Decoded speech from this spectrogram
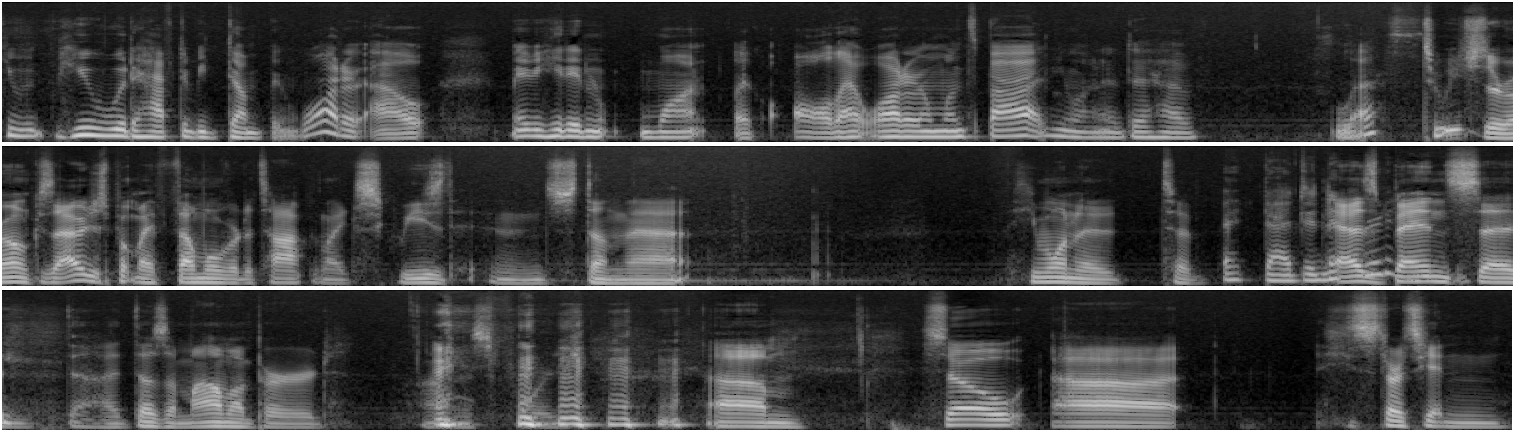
he would- he would have to be dumping water out. Maybe he didn't want like all that water in one spot. He wanted to have less. to each their own because I would just put my thumb over the top and like squeezed it and just done that. He wanted to That, that didn't as Ben said, uh, it does a mama bird on this forge. um, so uh, he starts getting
